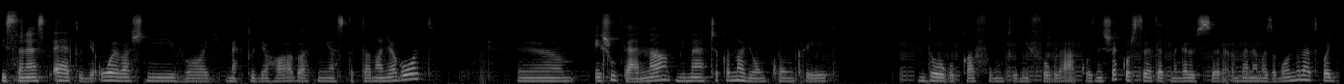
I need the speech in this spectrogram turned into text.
hiszen ezt el tudja olvasni, vagy meg tudja hallgatni azt a tananyagot, és utána mi már csak a nagyon konkrét dolgokkal fogunk tudni foglalkozni. És ekkor született meg először bennem az a gondolat, hogy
